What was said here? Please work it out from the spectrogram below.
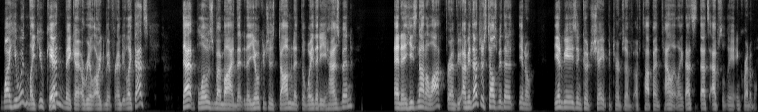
why he wouldn't. Like you can yeah. make a, a real argument for MVP. Like that's that blows my mind that, that Jokic is dominant the way that he has been, and he's not a lock for MVP. I mean, that just tells me that you know the NBA is in good shape in terms of, of top end talent. Like that's that's absolutely incredible.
